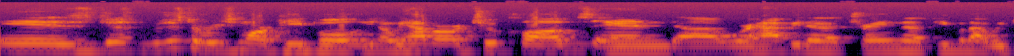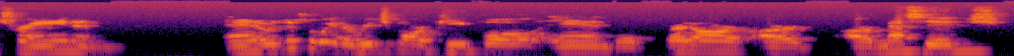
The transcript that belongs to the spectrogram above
is just just to reach more people. You know, we have our two clubs, and uh, we're happy to train the people that we train, and and it was just a way to reach more people and spread our our, our message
